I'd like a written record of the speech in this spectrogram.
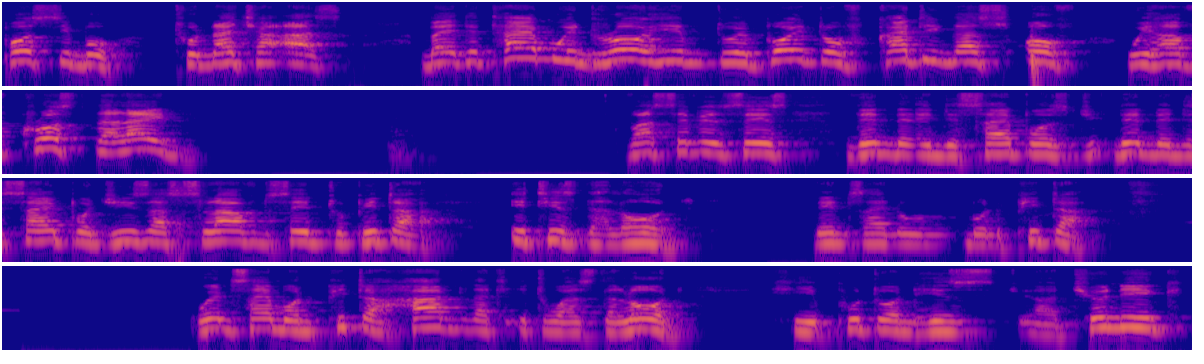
possible to nurture us. By the time we draw him to a point of cutting us off, we have crossed the line. Verse 7 says, Then the disciples, then the disciple Jesus loved said to Peter, It is the Lord. Then Simon Peter, when Simon Peter heard that it was the Lord, he put on his uh, tunic,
